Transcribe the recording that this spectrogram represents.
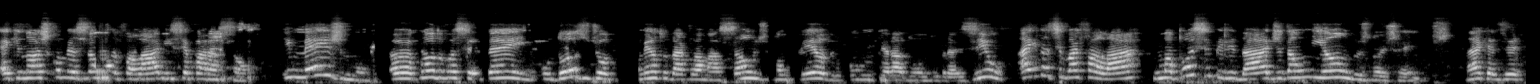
é que nós começamos a falar em separação. E mesmo uh, quando você tem o 12 de outubro, momento da aclamação de Dom Pedro como imperador do Brasil, ainda se vai falar uma possibilidade da união dos dois reinos. Né? Quer dizer,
